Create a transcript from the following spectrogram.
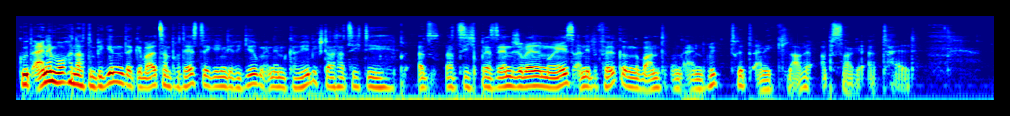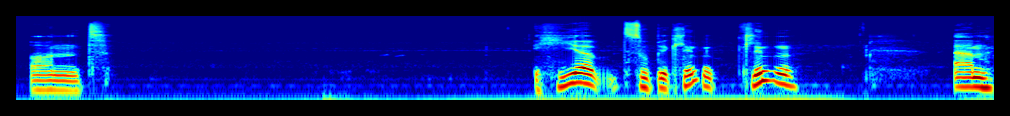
Gut eine Woche nach dem Beginn der gewaltsamen Proteste gegen die Regierung in dem Karibikstaat hat sich, die, hat sich Präsident Joel Moïse an die Bevölkerung gewandt und einen Rücktritt eine klare Absage erteilt. Und hier zu Bill Clinton. Clinton ähm,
